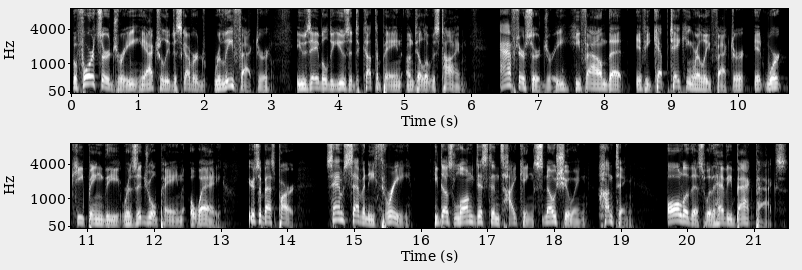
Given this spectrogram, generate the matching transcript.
Before surgery, he actually discovered Relief Factor. He was able to use it to cut the pain until it was time. After surgery, he found that if he kept taking Relief Factor, it worked keeping the residual pain away. Here's the best part Sam's 73. He does long distance hiking, snowshoeing, hunting, all of this with heavy backpacks.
